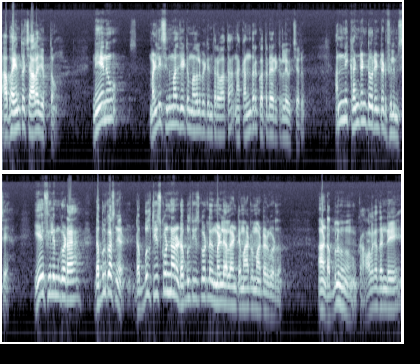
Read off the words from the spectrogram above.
ఆ భయంతో చాలా చెప్తాం. నేను మళ్ళీ సినిమాలు చేయటం మొదలుపెట్టిన తర్వాత నాకు అందరు కొత్త డైరెక్టర్లే వచ్చారు. అన్ని కంటెంట్ ఓరియంటెడ్ ఫిల్మ్సే ఏ ఫిలిం కూడా డబ్బుల కోసం డబ్బులు తీసుకుంటున్నాను డబ్బులు తీసుకోవట్లేదు మళ్ళీ అలాంటి మాటలు మాట్లాడకూడదు. "ఆ, డబ్బులు కావాలి కదండి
